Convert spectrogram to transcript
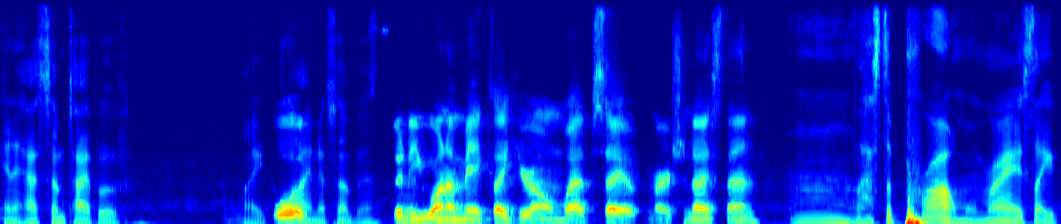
And it has some type of like Well, line of something. So do you want to make like your own website of merchandise then? Mm, that's the problem, right? It's like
